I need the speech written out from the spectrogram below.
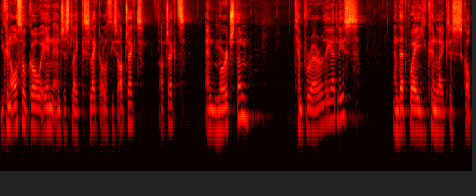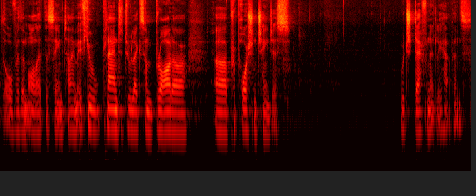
You can also go in and just like select all of these object, objects and merge them, temporarily at least. And that way you can like just sculpt over them all at the same time if you plan to do like some broader uh, proportion changes, which definitely happens.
